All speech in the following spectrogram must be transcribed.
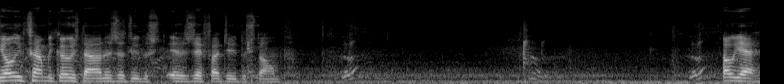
The only time it goes down is I do the is if I do the stomp. Oh yeah.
